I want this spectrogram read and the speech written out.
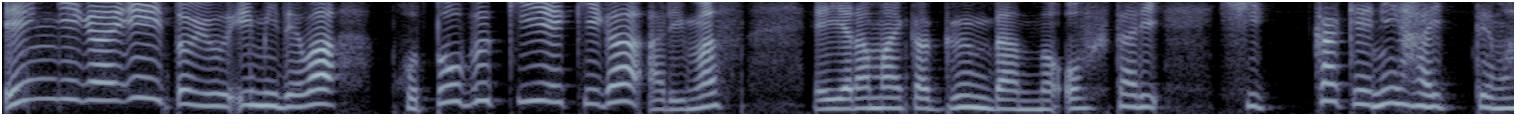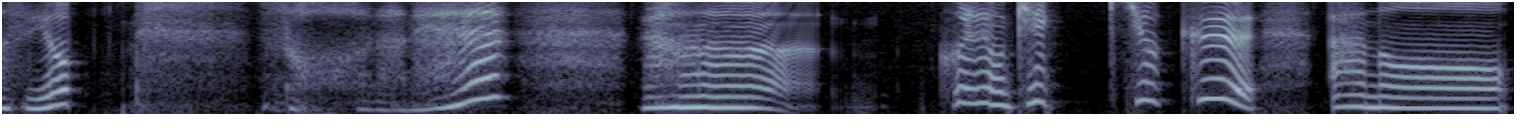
縁起がいいという意味では寿駅があります、えー、やらまいか軍団のお二人引っかけに入ってますよ。そうだね。うん。これでも結局あの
